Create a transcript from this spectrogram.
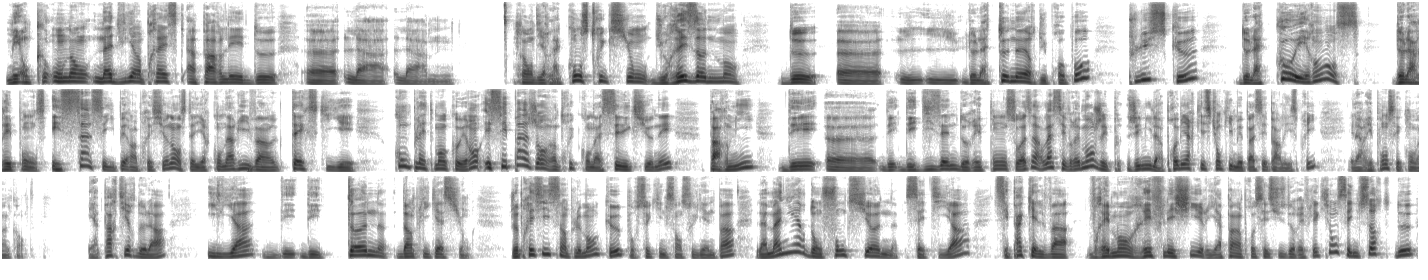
Mais on, en advient presque à parler de euh, la, la, comment dire, la construction du raisonnement de, euh, de la teneur du propos plus que de la cohérence de la réponse. Et ça, c'est hyper impressionnant. C'est-à-dire qu'on arrive à un texte qui est complètement cohérent. Et c'est pas genre un truc qu'on a sélectionné parmi des, euh, des, dizaines de réponses au hasard. Là, c'est vraiment, j'ai mis la première question qui m'est passée par l'esprit et la réponse est convaincante. Et à partir de là, il y a des, des tonnes d'implications. Je précise simplement que, pour ceux qui ne s'en souviennent pas, la manière dont fonctionne cette IA, c'est pas qu'elle va vraiment réfléchir, il n'y a pas un processus de réflexion, c'est une sorte de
